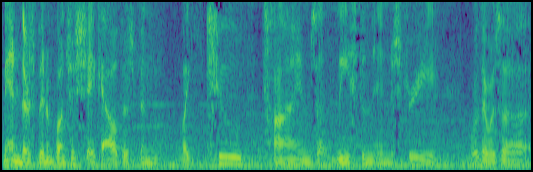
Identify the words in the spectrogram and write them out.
Man, there's been a bunch of shakeout. There's been like two times, at least in the industry, where there was a,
